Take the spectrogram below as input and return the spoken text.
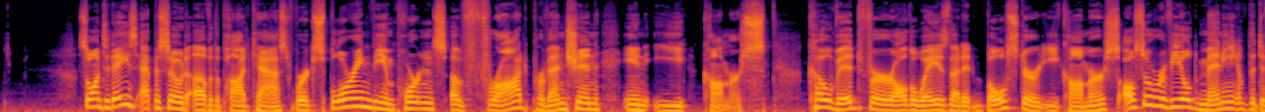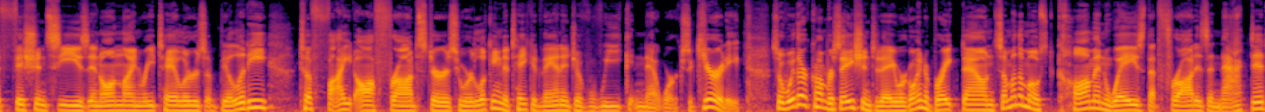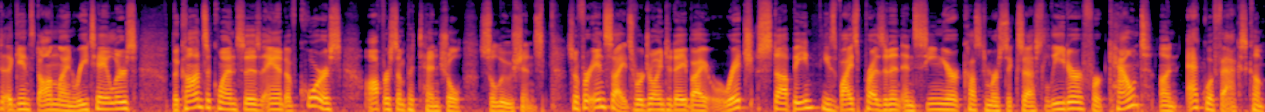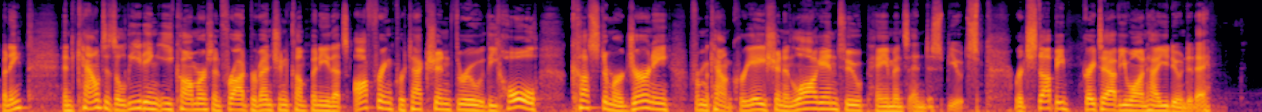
So, on today's episode of the podcast, we're exploring the importance of fraud prevention in e commerce. COVID, for all the ways that it bolstered e commerce, also revealed many of the deficiencies in online retailers' ability to fight off fraudsters who are looking to take advantage of weak network security. So, with our conversation today, we're going to break down some of the most common ways that fraud is enacted against online retailers, the consequences, and of course, offer some potential solutions. So, for insights, we're joined today by Rich Stuppy. He's Vice President and Senior Customer Success Leader for Kount, an Equifax company company. And Kount is a leading e commerce and fraud prevention company that's offering protection through the whole customer journey from account creation and login to payments and disputes. Rich Stuppy, great to have you on. How are you doing today?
